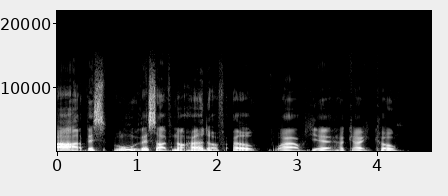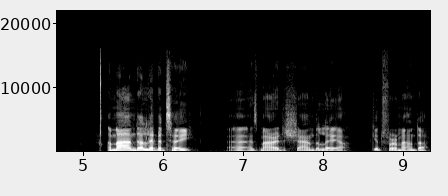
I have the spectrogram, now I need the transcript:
Ah, this. Ooh, this I've not heard of. Oh, wow. Yeah. Okay. Cool. Amanda Liberty uh, has married a chandelier. Good for Amanda.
